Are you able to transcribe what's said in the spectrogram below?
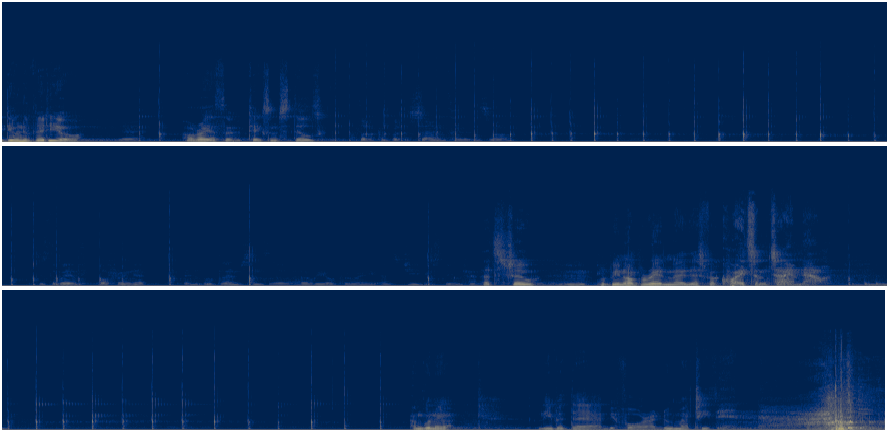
you doing a video? Yeah. Alright, I thought it would take some stills. I thought I could put the sound to it as well. Just a way of offering a, a little glimpse into how we operate as GB Steam That's true. We've been operating like this for quite some time now. I'm gonna leave it there before I do my teeth in.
